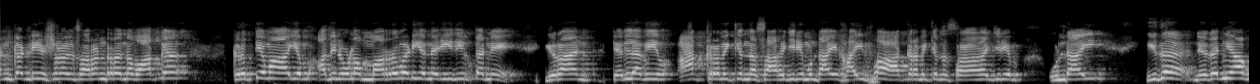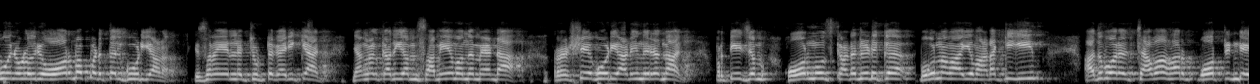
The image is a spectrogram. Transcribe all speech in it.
അൺകണ്ടീഷണൽ സറണ്ടർ എന്ന വാക്ക് കൃത്യമായും അതിനുള്ള മറുപടി എന്ന രീതിയിൽ തന്നെ ഇറാൻ ടെല്ലവീവ് ആക്രമിക്കുന്ന സാഹചര്യം ഉണ്ടായി ഹൈഫ ആക്രമിക്കുന്ന സാഹചര്യം ഉണ്ടായി. ഇത് നെതന്യാഹുവിനുള്ള ഒരു ഓർമ്മപ്പെടുത്തൽ കൂടിയാണ്. ഇസ്രയേലിനെ ചുട്ട് കരിക്കാൻ ഞങ്ങൾക്കധികം സമയമൊന്നും വേണ്ട. റഷ്യ കൂടി അണിനിരന്നാൽ പ്രത്യേകിച്ചും ഹോർമൂസ് കടലിടുക്ക് പൂർണമായും അടയ്ക്കുകയും അതുപോലെ ചവഹർ പോർട്ടിന്റെ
